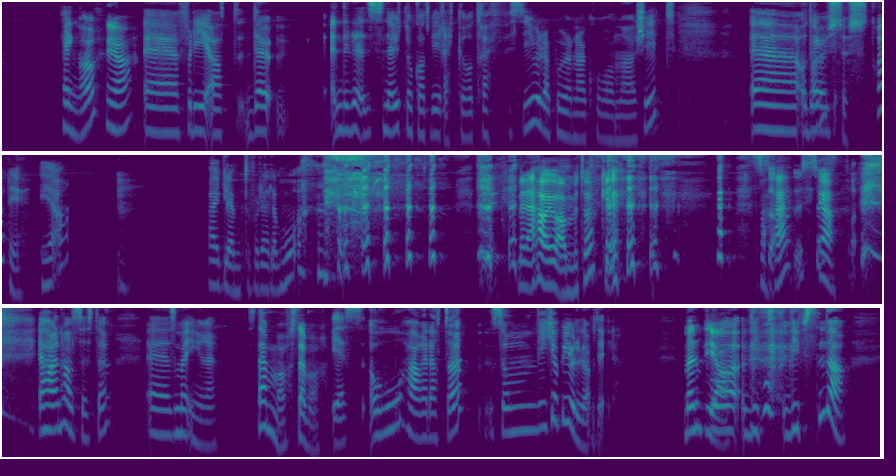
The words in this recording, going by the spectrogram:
penger. Ja. Eh, fordi at det, det er snaut nok at vi rekker å treffes i jula pga. koronaskitt. Eh, og det er jo søstera di? Ja. Har jeg glemt å fortelle om henne? Men jeg har jo ammetåke. Hæ? Ja. Jeg har en halvsøster eh, som er yngre. Stemmer, stemmer. Yes. Og hun har ei datter som vi kjøper julegave til. Men på Ja. Vipsen, da,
